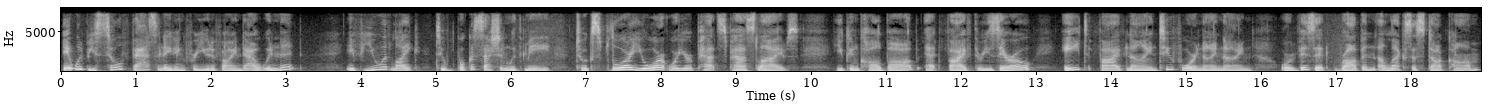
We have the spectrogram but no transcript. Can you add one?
It would be so fascinating for you to find out, wouldn't it? If you would like to book a session with me to explore your or your pet's past lives, you can call Bob at 530 859 2499 or visit robinalexis.com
